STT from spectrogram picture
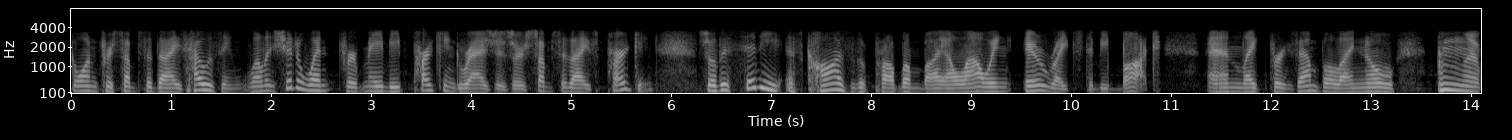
going for subsidized housing. Well, it should have went for maybe parking garages or subsidized parking. So the city has caused the problem by allowing air rights to be bought. And like for example, I know a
